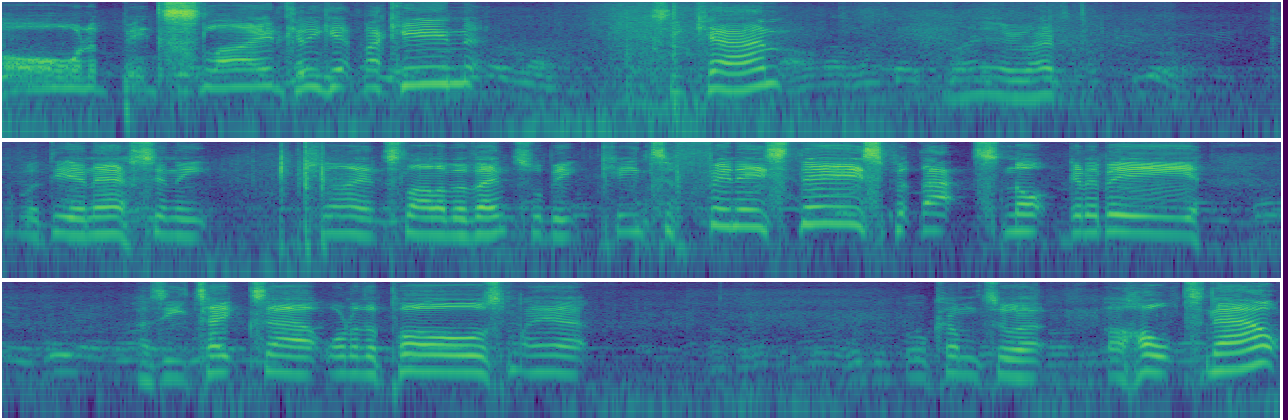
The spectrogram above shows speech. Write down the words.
Oh, what a big slide. Can he get back in? Yes, he can. Who had a couple of DNFs in the giant slalom events, will be keen to finish this, but that's not going to be as he takes out one of the poles. Meijer will come to a, a halt now.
